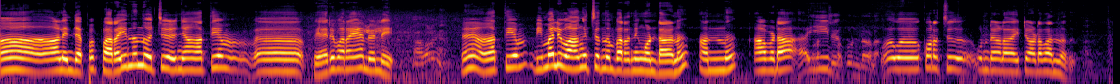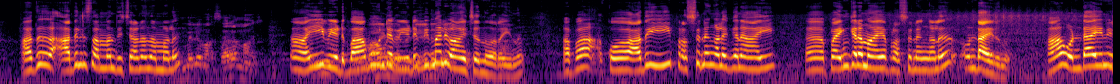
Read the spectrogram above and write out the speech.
ആ ആളിന്റെ അപ്പം പറയുന്നെന്ന് വെച്ച് കഴിഞ്ഞാൽ ആദ്യം പേര് പറയാലോ അല്ലേ? ഏഹ് ആദ്യം വിമൽ വാങ്ങിച്ചെന്നും പറഞ്ഞുകൊണ്ടാണ് അന്ന് അവിടെ ഈ കുറച്ച് കുണ്ടകളായിട്ട് അവിടെ വന്നത്. അത് അതിൽ സംബന്ധിച്ചാണ് നമ്മൾ ആ ഈ വീട് ബാബുവിന്റെ വീട് വിമൽ വാങ്ങിച്ചെന്ന് പറയുന്നു. അപ്പോൾ അത് ഈ പ്രശ്നങ്ങൾ ഇങ്ങനെ ആയി ഭയങ്കരമായ പ്രശ്നങ്ങൾ ഉണ്ടായിരുന്നു. ആ ഉണ്ടായതിന്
